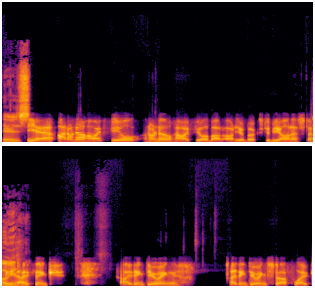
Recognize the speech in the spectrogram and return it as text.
there's Yeah, I don't know how I feel. I don't know how I feel about audiobooks to be honest. I Oh, mean, yeah. I think I think doing I think doing stuff like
